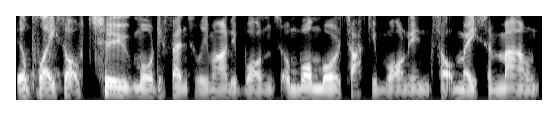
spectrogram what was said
he'll play sort of two more defensively minded ones and one more attacking one in sort of Mason Mount.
